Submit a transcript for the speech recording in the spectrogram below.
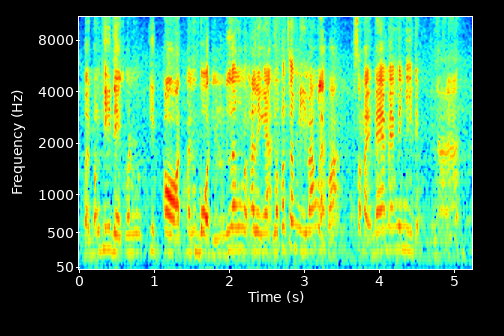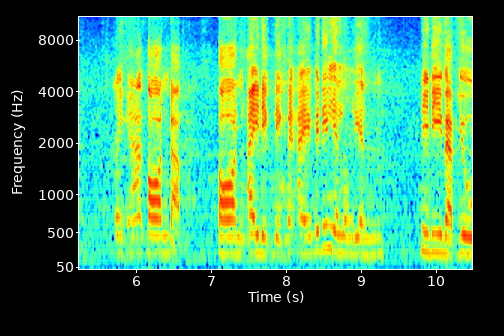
เหมือนบางทีเด็กมันอิดออดมันบ่นเรื่องอะไรเงี้ยเราก็จะมีบ้างแหละว่า สมัยแม่แม่ไม่มีแบบนี้นะอะไรเงี้ยตอนแบบตอนไอเด็กๆเนี่ยไอไม่ได้เรียนโรงเรียนดีๆ แบบอยู่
